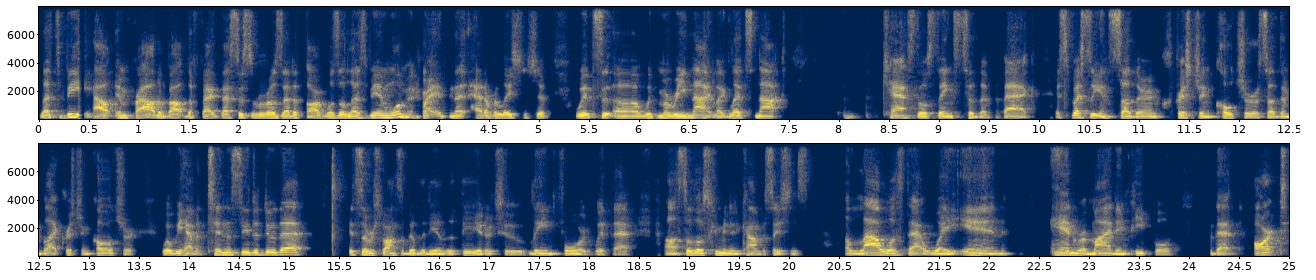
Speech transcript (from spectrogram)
let's be out and proud about the fact that Sister Rosetta Tharpe was a lesbian woman, right, and that had a relationship with uh, with Marie Knight. Like, let's not cast those things to the back, especially in Southern Christian culture, Southern Black Christian culture, where we have a tendency to do that. It's a responsibility of the theater to lean forward with that. Uh, so those community conversations allow us that way in and reminding people that art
